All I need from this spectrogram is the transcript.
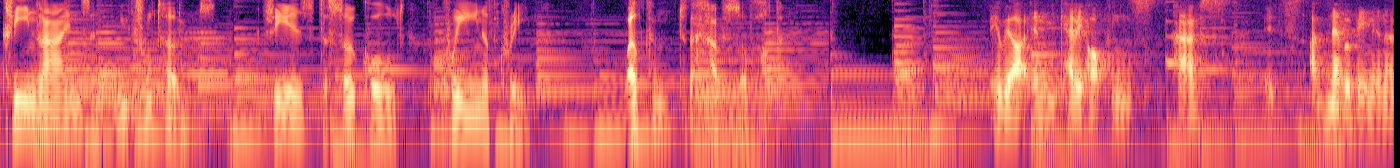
clean lines, and neutral tones. She is the so called Queen of Cream. Welcome to the House of Hoppen. Here we are in Kelly Hoppen's house. It's, I've never been in a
